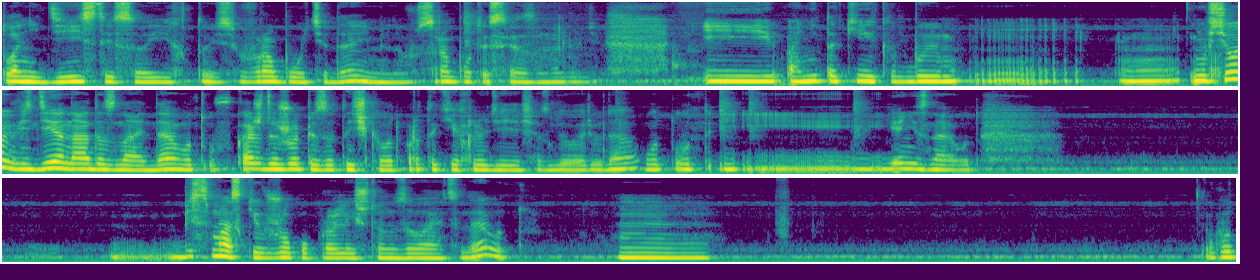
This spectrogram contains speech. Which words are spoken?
Плане действий своих, то есть в работе, да, именно с работой связаны люди. И они такие как бы не все везде надо знать, да, вот в каждой жопе затычка, вот про таких людей я сейчас говорю, да, вот, вот и, и, я не знаю, вот без смазки в жопу пролезть, что называется, да, вот. Вот,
